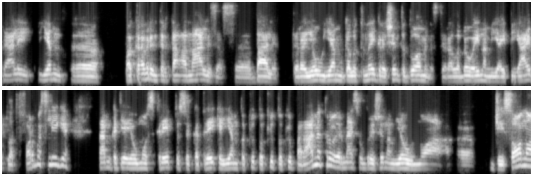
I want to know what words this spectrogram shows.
realiai jiem uh, pakavrinti ir tą analizės dalį. Tai yra jau jiem galutinai gražinti duomenis, tai yra labiau einam į API platformos lygį, tam, kad jie jau mus kreiptųsi, kad reikia jiem tokių, tokių, tokių parametrų ir mes jau gražinam jau nuo uh, JSONo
